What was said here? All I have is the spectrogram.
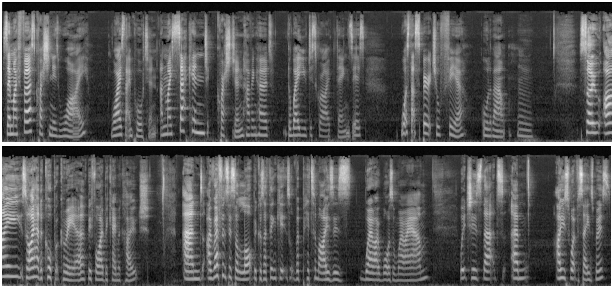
So my first question is why? Why is that important? And my second question, having heard the way you describe things, is what's that spiritual fear all about? Mm. So I so I had a corporate career before I became a coach. And I reference this a lot because I think it sort of epitomizes where I was and where I am, which is that um, I used to work for Sainsbury's.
